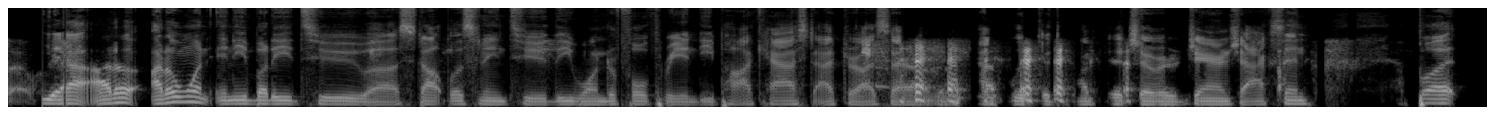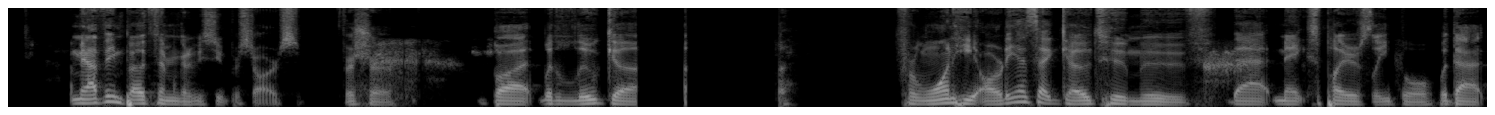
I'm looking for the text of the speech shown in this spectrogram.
So yeah, I don't I don't want anybody to uh, stop listening to the wonderful three and D podcast after I said I'm going to have pitch over Jaren Jackson. But I mean, I think both of them are going to be superstars for sure. But with Luka, for one, he already has that go-to move that makes players lethal with that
